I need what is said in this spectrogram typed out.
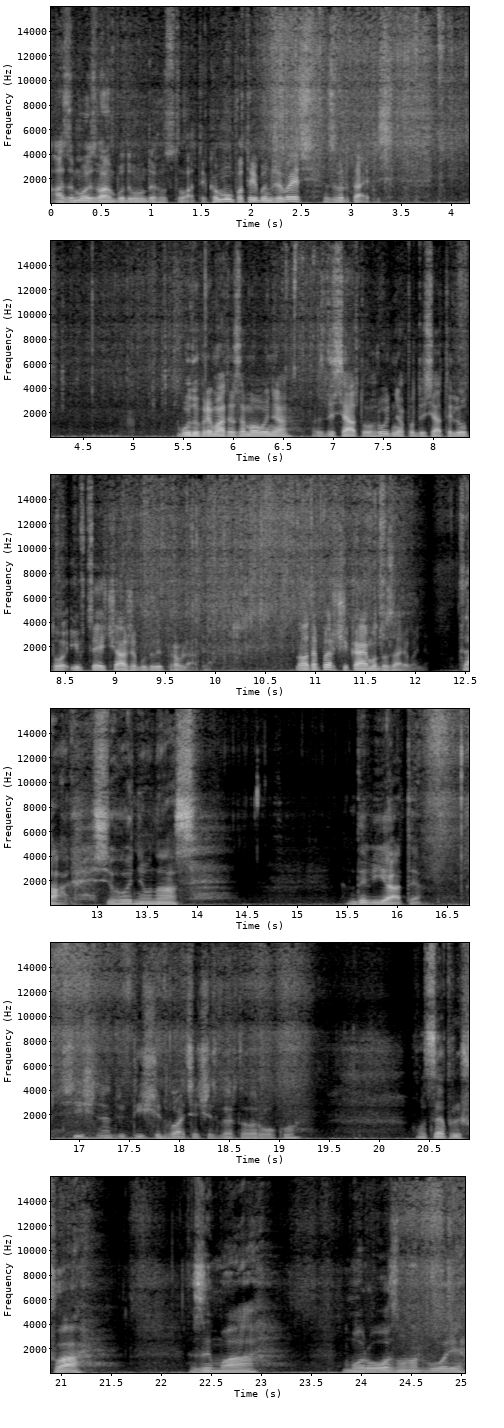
а зимою з вами будемо дегустувати. Кому потрібен живець, звертайтесь. Буду приймати замовлення з 10 грудня по 10 лютого і в цей час же буду відправляти. Ну а тепер чекаємо дозарювання. Так, сьогодні у нас 9 січня 2024 року. Оце прийшла зима, морозно на дворі,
